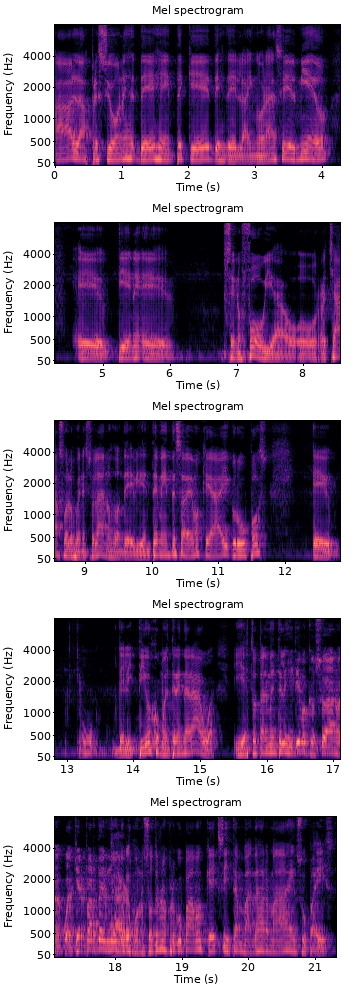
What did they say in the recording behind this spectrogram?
a las presiones de gente que desde la ignorancia y el miedo tiene xenofobia o, rechazo a los venezolanos, donde evidentemente sabemos que hay grupos eh, delictivos como el tren de Aragua. Y es totalmente legítimo que un ciudadano de cualquier parte del mundo, como nosotros nos preocupamos, que existan bandas armadas en su país.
